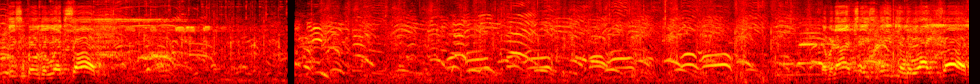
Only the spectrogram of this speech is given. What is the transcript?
Trip Bishop over the left side. Number nine, Chase Williams on the right side.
